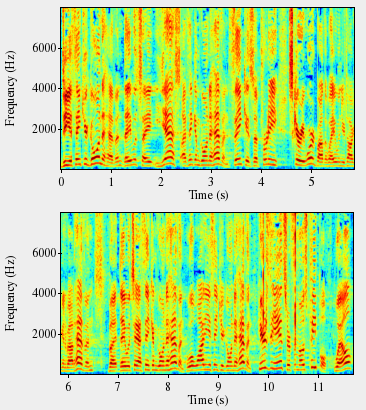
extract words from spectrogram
do you think you're going to heaven? They would say, Yes, I think I'm going to heaven. Think is a pretty scary word, by the way, when you're talking about heaven, but they would say, I think I'm going to heaven. Well, why do you think you're going to heaven? Here's the answer for most people. Well,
